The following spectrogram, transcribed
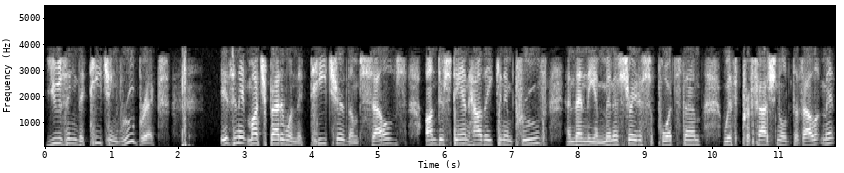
using the teaching rubrics, isn't it much better when the teacher themselves understand how they can improve and then the administrator supports them with professional development?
